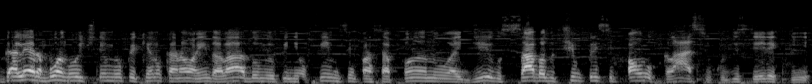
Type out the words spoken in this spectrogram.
galera, boa noite. Tem o meu pequeno canal ainda lá, dou minha opinião firme, sem passar pano. Aí digo, sábado, time principal no clássico, disse ele aqui.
